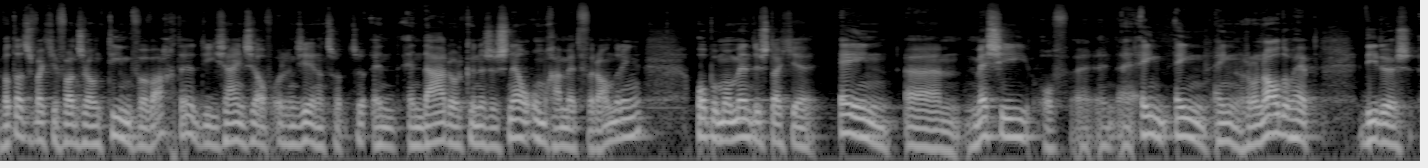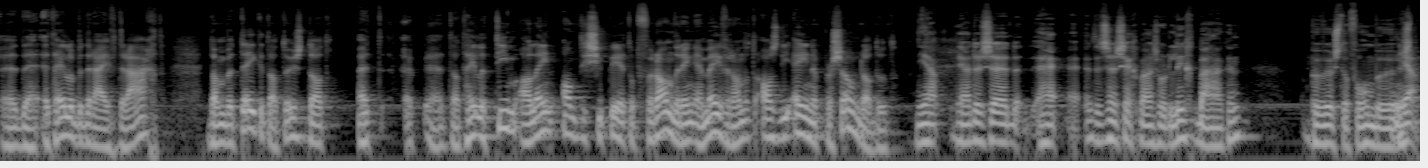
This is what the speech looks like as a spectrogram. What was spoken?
Want dat is wat je van zo'n team verwacht. Hè. Die zijn zelf organiserend zo- zo- en, en daardoor kunnen ze snel omgaan met veranderingen. Op het moment dus dat je één ehm, Messi of een- één, één, één Ronaldo hebt... die dus de, het hele bedrijf draagt... dan betekent dat dus dat het, eh, eh, dat hele team alleen anticipeert op verandering... en mee verandert als die ene persoon dat doet. Ja, ja dus eh, het is een, zeg maar een soort lichtbaken. Bewust of onbewust. Ja.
